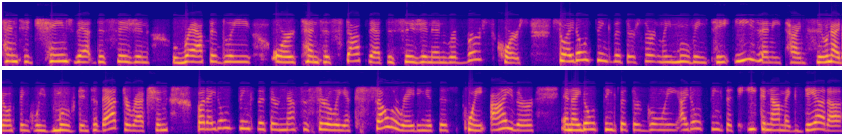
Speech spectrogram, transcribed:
tend to change that decision rapidly or tend to stop that decision and reverse course. So I don't think that they're certainly moving to ease anytime soon. I don't think we've moved into that direction, but I don't think that they're necessarily accelerating at this point either. And I don't think that they're going, I don't think that the economic data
